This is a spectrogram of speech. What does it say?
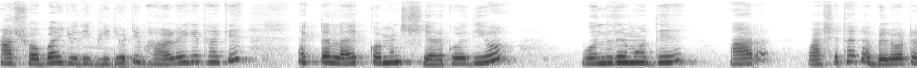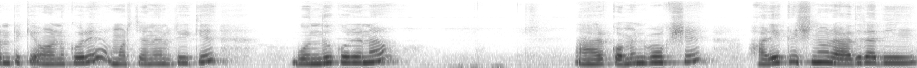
আর সবাই যদি ভিডিওটি ভালো লেগে থাকে, একটা লাইক, কমেন্ট, শেয়ার করে দিও বন্ধুদের মধ্যে। আর পাশে থাকা বেল বাটনটিকে অন করে আমার চ্যানেলটিকে বন্ধু করে নাও। আর কমেন্ট বক্সে হরে কৃষ্ণ, রাধে রাধে।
